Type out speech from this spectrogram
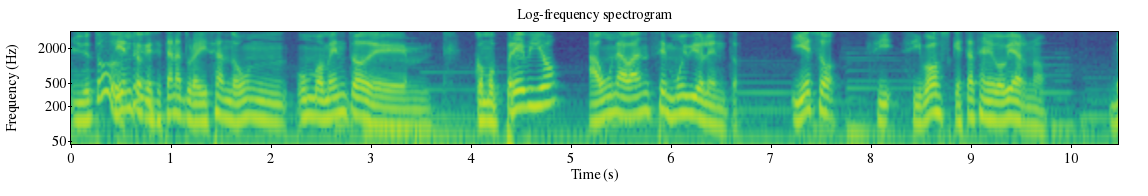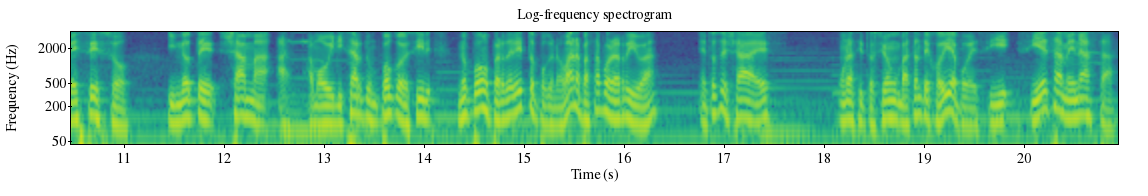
Y de todo. Siento sí. que se está naturalizando un, un momento de. mm, como previo a un avance muy violento. Y eso, si, si vos que estás en el gobierno ves eso y no te llama a, a movilizarte un poco, decir, no podemos perder esto porque nos van a pasar por arriba, entonces ya es una situación bastante jodida, porque si, si esa amenaza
